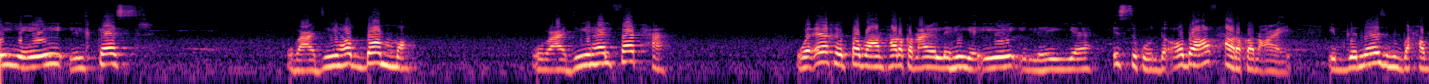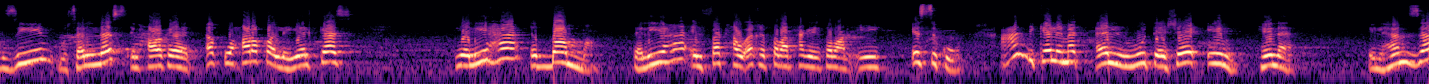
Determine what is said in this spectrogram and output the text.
هي إيه؟ الكسر. وبعديها الضمة. وبعديها الفتحة. واخر طبعا حركة معايا اللي هي إيه؟ اللي هي السكون. ده أضعف حركة معايا. يبقى لازم نبقى حافظين مثلث الحركات. أقوى حركة اللي هي الكسر. يليها الضمة تليها الفتحة وآخر طبعا حاجة طبعا إيه؟ السكون. عندي كلمة المتشائم هنا. الهمزة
